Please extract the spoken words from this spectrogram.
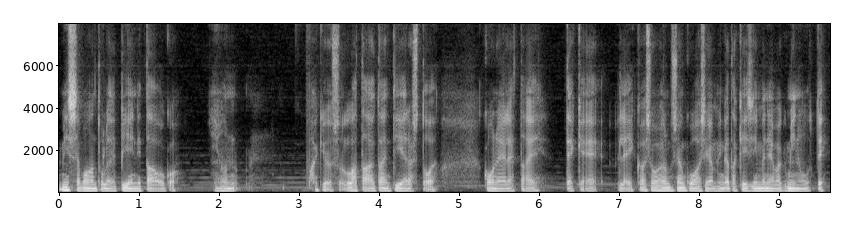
Missä vaan tulee pieni tauko. Ihan vaikka jos lataa jotain tiedostoa koneelle tai tekee leikkausohjelmassa jonkun asian, minkä takia siinä menee vaikka minuutti,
